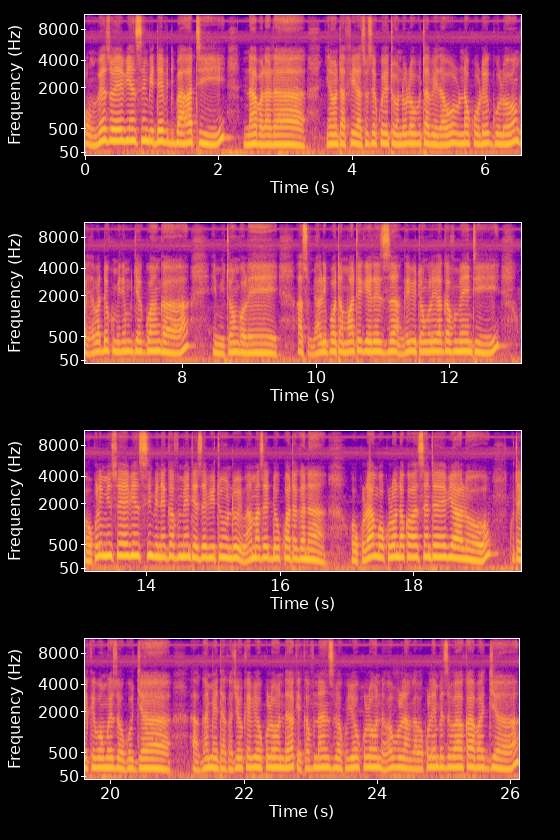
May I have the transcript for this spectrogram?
omubeezi w'ebyensimbi david bahati n'abalala. Jeno tafiira asoose kwetondola obutabeerawo olunaku olw'eggulo nga yabadde ku mirimu gy'eggwanga emitongole. Asomye alipoota mwategeereza ng'ebitongole bya gavumenti. Okuli minisitule y'ebyensimbi ne gavumenti ez'ebitundu bwe bamaze dde okukwatagana. Okulanga okulonda kw'abasente b'ebyalo kuteekebwa omwezi ogujja. Agambye nti akakiiko k'ebyokulonda ke kavunaanyizibwa ku byokulonda wabula nga abakulembeze baako abajja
